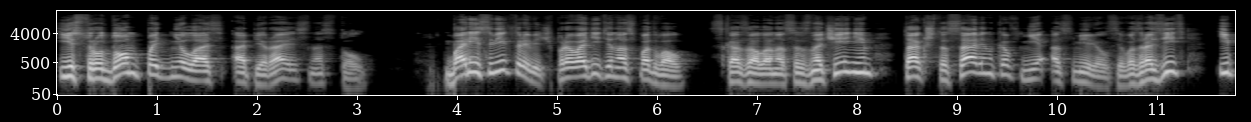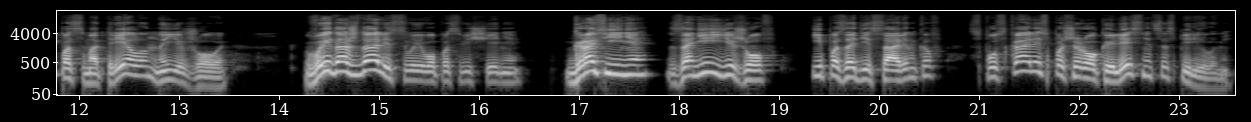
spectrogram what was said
и с трудом поднялась, опираясь на стол. «Борис Викторович, проводите нас в подвал», сказала она со значением, так что Савенков не осмелился возразить, и посмотрела на Ежова. «Вы дождались своего посвящения. Графиня, за ней Ежов и позади Савенков спускались по широкой лестнице с перилами.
